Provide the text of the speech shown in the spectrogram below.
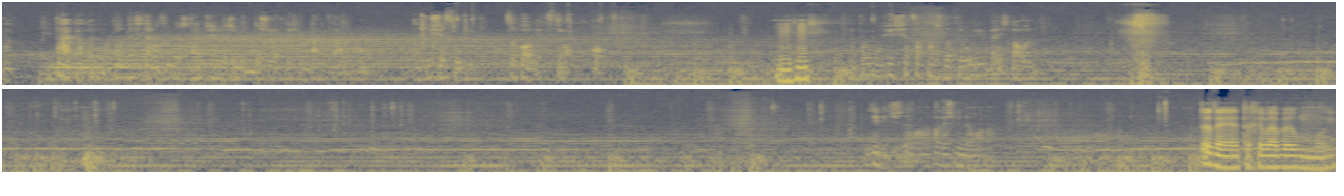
No, tak, ale to uderz tak w ziemię, żeby do środka się tak zało. A tu się sufit. Cokolwiek, stron. O. Mhm. No to musisz się cofnąć do tyłu i wejść dołem. Gdzie widzisz demona? Pokaż mi demona. Tutaj to chyba był mój.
